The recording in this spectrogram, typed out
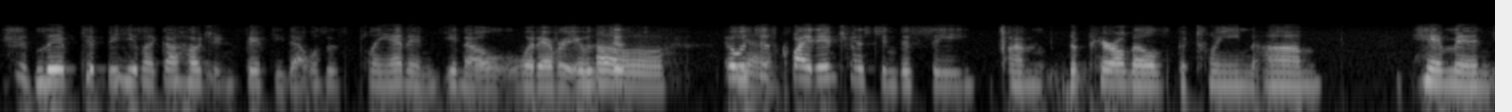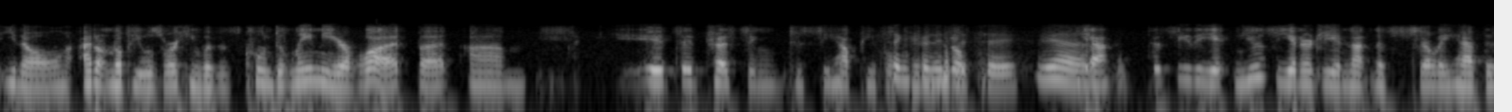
live to be like 150. That was his plan, and you know whatever. It was oh. just it was yeah. just quite interesting to see um, the parallels between um, him and you know I don't know if he was working with his kundalini or what, but um, it's interesting to see how people synchronicity. Can, yeah, yeah, to see the use the energy and not necessarily have the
